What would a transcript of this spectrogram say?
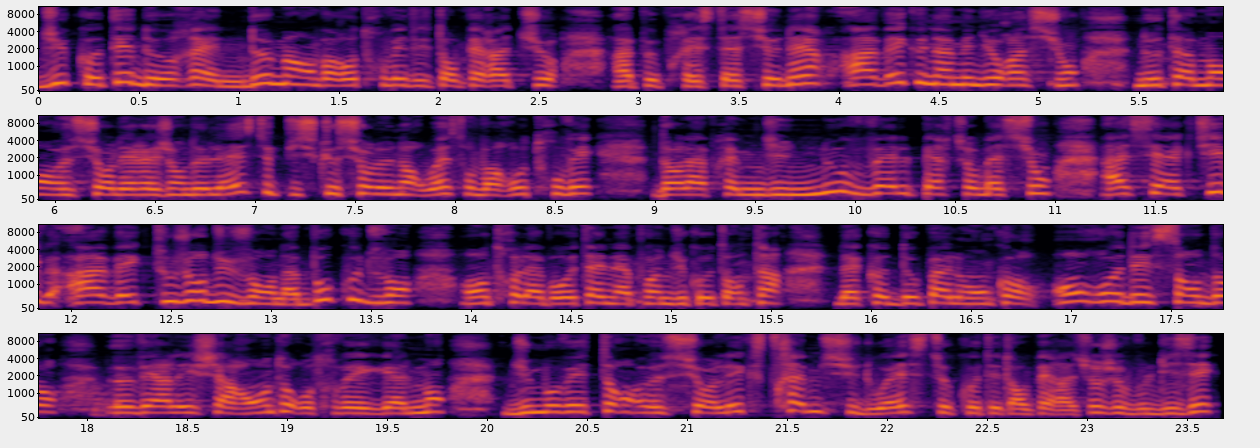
du côté de Rennes. Demain, on va retrouver des températures à peu près stationnaires avec une amélioration, notamment euh, sur les régions de l'Est, puisque sur le nord-ouest, on va retrouver dans l'après-midi une nouvelle perturbation assez active avec toujours du vent. On a beaucoup de vent entre la Bretagne, la pointe du Cotentin, la côte d'Opale ou encore en redescendant euh, vers les Charentes. On retrouve également du mauvais temps euh, sur l'extrême sud-ouest. Côté température, je vous le disais,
